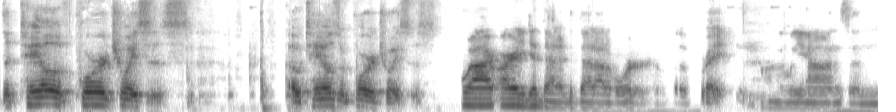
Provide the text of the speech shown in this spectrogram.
the tale of poorer choices. Oh, tales of poorer choices. Well, I already did that. I did that out of order. The Right. Leons and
